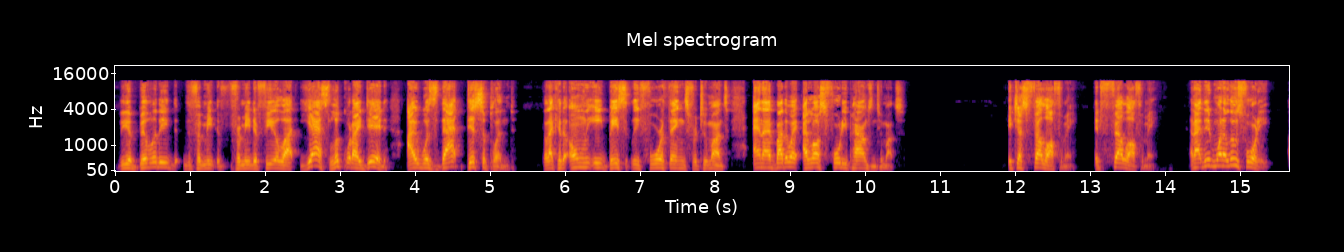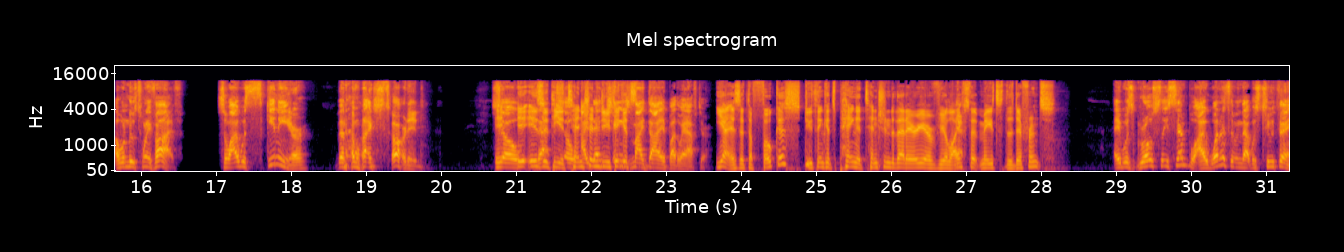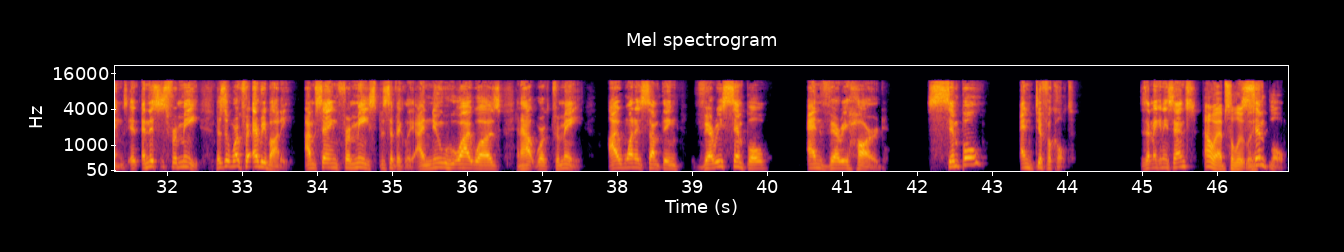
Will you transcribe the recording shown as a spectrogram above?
The ability for me for me to feel like, yes, look what I did. I was that disciplined that I could only eat basically four things for two months. And I, by the way, I lost 40 pounds in two months. It just fell off of me. It fell off of me. And I didn't want to lose 40. I want to lose 25. So I was skinnier than when I started. So i- is that- it the so attention? Do you think it's- my diet? By the way, after Yeah, is it the focus? Do you think it's paying attention to that area of your life Yes. that makes the difference? it was grossly simple. I wanted something that was two things, It- and this is for me. Doesn't work for everybody. I'm saying for me specifically. I knew who I was and how it worked for me. I wanted something very simple and very hard. Simple and difficult. Does that make any sense? Oh, absolutely. Simple,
